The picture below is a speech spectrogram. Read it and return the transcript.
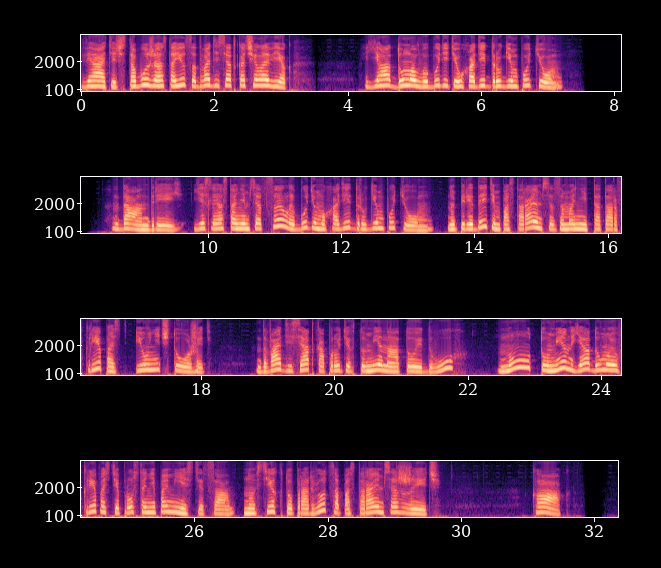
«Вятич, с тобой же остается два десятка человек. Я думал, вы будете уходить другим путем». «Да, Андрей, если останемся целы, будем уходить другим путем но перед этим постараемся заманить татар в крепость и уничтожить. Два десятка против Тумена, а то и двух? Ну, Тумен, я думаю, в крепости просто не поместится, но всех, кто прорвется, постараемся сжечь. Как?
